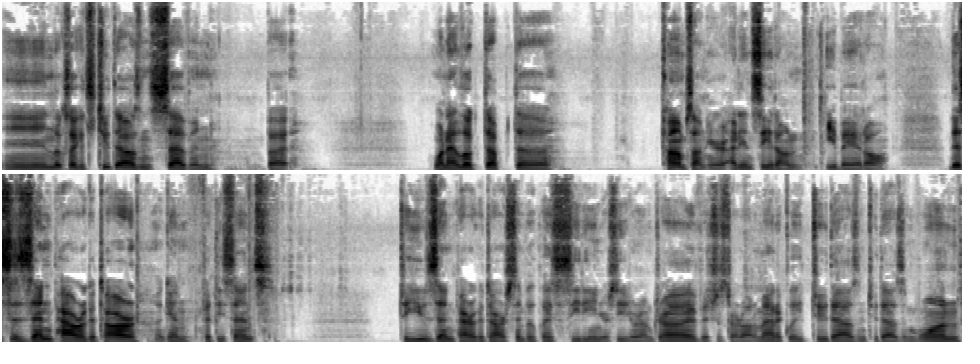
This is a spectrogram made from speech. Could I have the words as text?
And looks like it's 2007, but when I looked up the comps on here, I didn't see it on eBay at all. This is Zen Power Guitar, again, 50 cents. To use Zen Power Guitar, simply place a CD in your CD-ROM drive. It should start automatically. 2000, 2001.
